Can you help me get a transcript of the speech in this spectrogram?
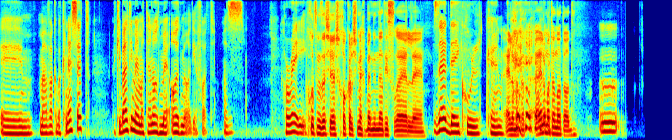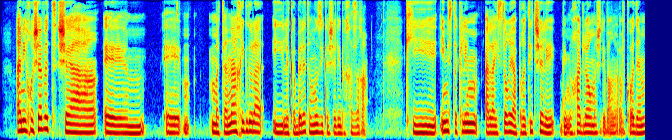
המאבק בכנסת, וקיבלתי מהם מתנות מאוד מאוד יפות. אז הוריי, חוץ מזה שיש חוק על שמך במדינת ישראל, אה, זה די קול, כן. אילו מת- אילו מתנות עוד. אני חושבת שהמתנה הכי גדולה היא לקבל את המוזיקה שלי בחזרה. כי אם מסתכלים על ההיסטוריה הפרטית שלי, במיוחד לאור מה שדיברנו עליו קודם,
